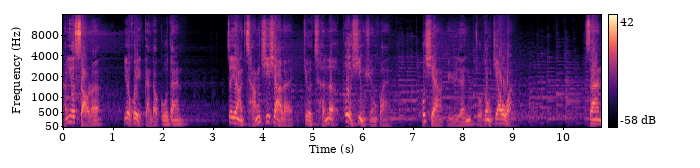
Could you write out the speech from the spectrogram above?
朋友少了又会感到孤单，这样长期下来就成了恶性循环。不想与人主动交往。三，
